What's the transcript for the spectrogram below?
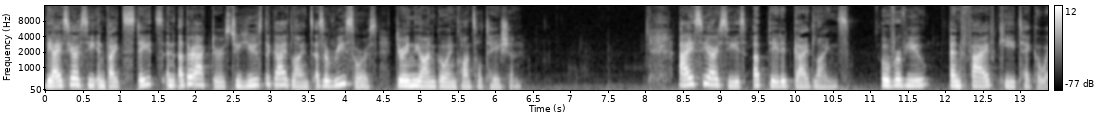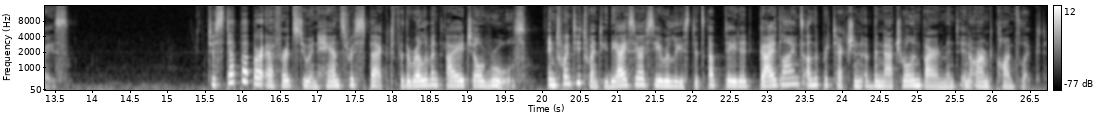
the ICRC invites states and other actors to use the guidelines as a resource during the ongoing consultation. ICRC's updated guidelines, overview, and five key takeaways. To step up our efforts to enhance respect for the relevant IHL rules, in 2020 the ICRC released its updated Guidelines on the Protection of the Natural Environment in Armed Conflict,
